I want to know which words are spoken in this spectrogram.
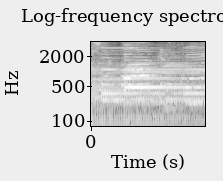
auction block of sin.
